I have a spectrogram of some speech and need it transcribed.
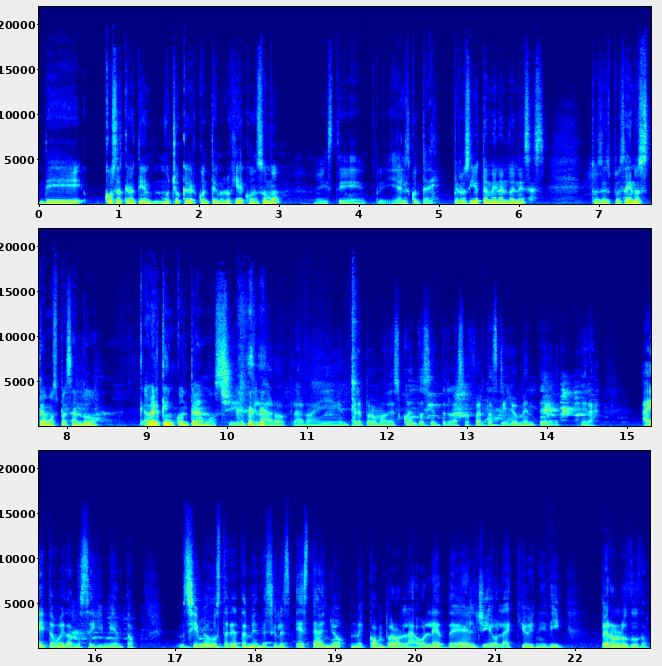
de cosas que no tienen mucho que ver con tecnología de consumo. Este, ya les contaré. Pero sí, yo también ando en esas. Entonces, pues ahí nos estamos pasando a ver qué encontramos. Sí, claro, claro. Ahí entre promo descuentos y entre las ofertas que yo me enteré, mira, ahí te voy dando seguimiento. Sí me gustaría también decirles, este año me compro la OLED de LG o la QNED, pero lo dudo.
